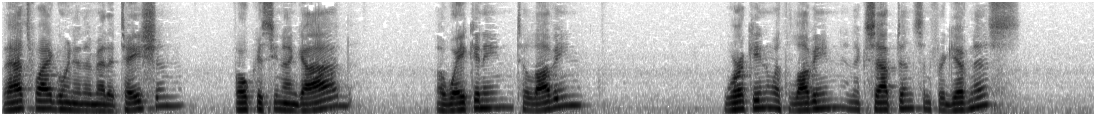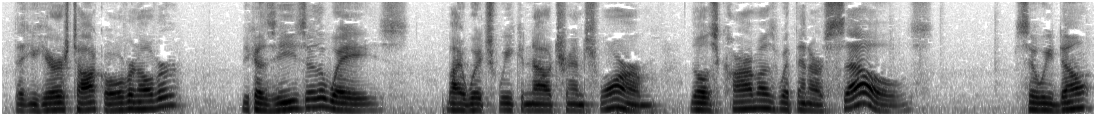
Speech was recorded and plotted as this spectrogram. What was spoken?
That's why going into meditation, focusing on God, awakening to loving, working with loving and acceptance and forgiveness that you hear us talk over and over, because these are the ways by which we can now transform those karmas within ourselves so we don't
